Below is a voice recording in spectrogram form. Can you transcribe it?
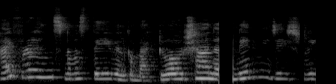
హాయ్ ఫ్రెండ్స్ నమస్తే welcome back to our channel నేను మీ జయశ్రీ.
